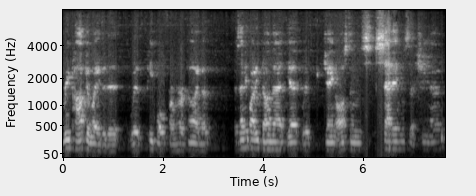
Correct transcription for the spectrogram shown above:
repopulated it with people from her time. Uh, Has anybody done that yet with Jane Austen's settings that she had?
